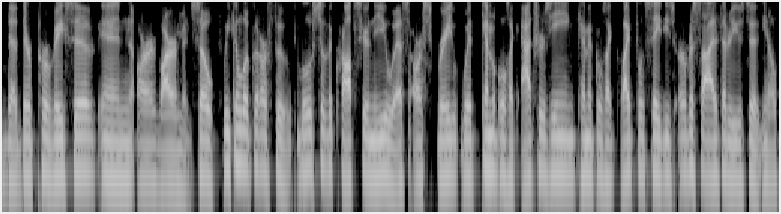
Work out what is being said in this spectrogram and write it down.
that they're pervasive in our environment. So we can look at our food. Most of the crops here in the US are sprayed with chemicals like atrazine, chemicals like glyphosate, these herbicides that are used to, you know,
